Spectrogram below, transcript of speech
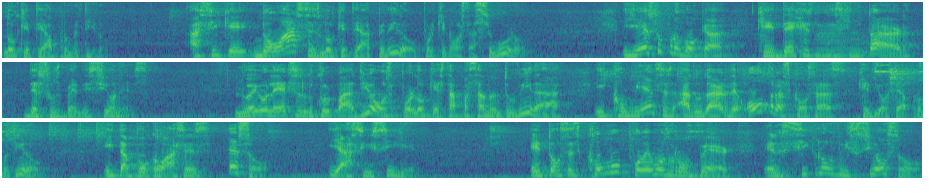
lo que te ha prometido. Así que no haces lo que te ha pedido porque no estás seguro. Y eso provoca que dejes de disfrutar de sus bendiciones. Luego le echas la culpa a Dios por lo que está pasando en tu vida y comienzas a dudar de otras cosas que Dios te ha prometido y tampoco haces eso. Y así sigue. Entonces, ¿cómo podemos romper el ciclo vicioso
